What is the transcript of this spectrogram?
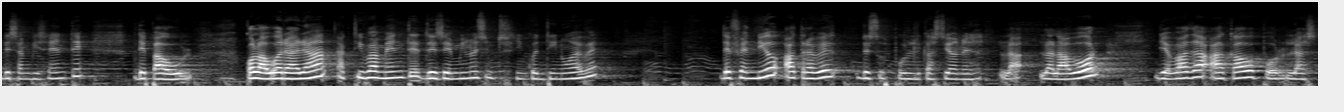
de San Vicente de Paul. Colaborará activamente desde 1959. Defendió a través de sus publicaciones la, la labor llevada a cabo por las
